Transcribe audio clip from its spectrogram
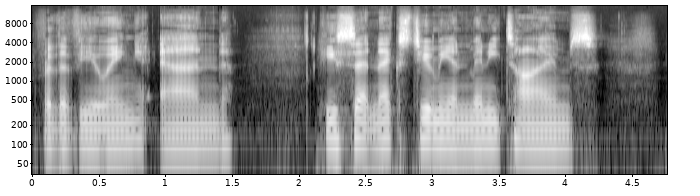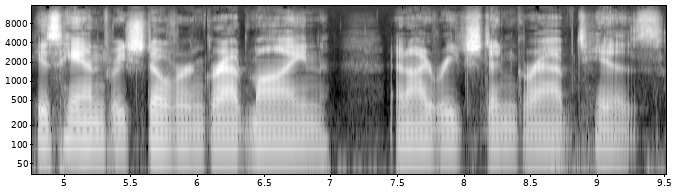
for the viewing, and he sat next to me, and many times his hand reached over and grabbed mine, and I reached and grabbed his.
